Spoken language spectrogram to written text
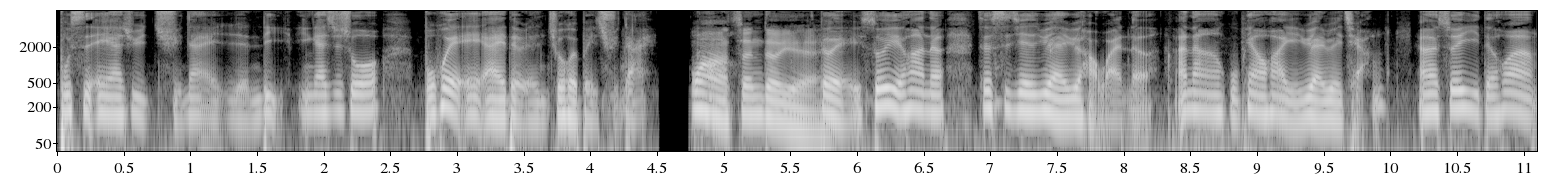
不是 AI 去取代人力，应该是说不会 AI 的人就会被取代。哇，真的耶！对，所以的话呢，这世界越来越好玩了啊！那股票的话也越来越强啊，所以的话，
